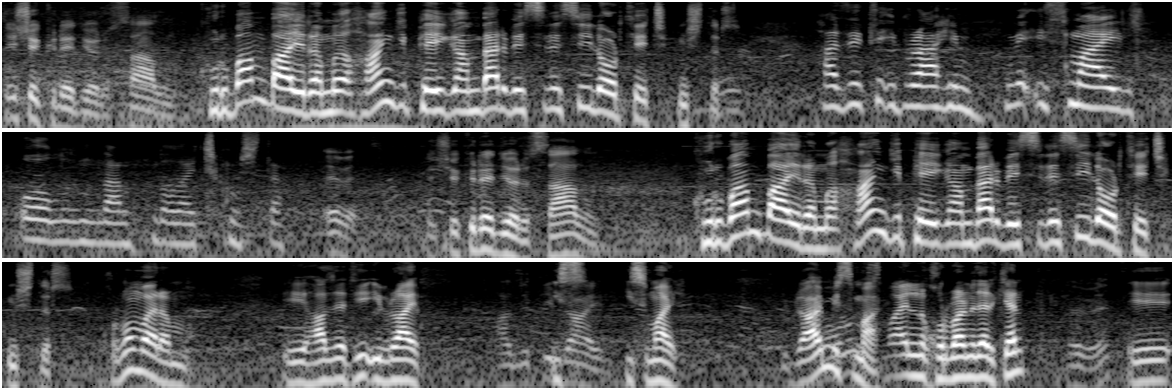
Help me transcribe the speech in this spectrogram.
Teşekkür ediyoruz. Sağ olun. Kurban Bayramı hangi peygamber vesilesiyle ortaya çıkmıştır? Hazreti İbrahim ve İsmail oğlundan dolayı çıkmıştı. Evet. Teşekkür ediyoruz. Sağ olun. Kurban Bayramı hangi peygamber vesilesiyle ortaya çıkmıştır? Kurban Bayramı mı? Ee, Hazreti İbrahim, Hazreti İs- İsmail. İbrahim İsmail. İsmail'ini kurban ederken Evet. e,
